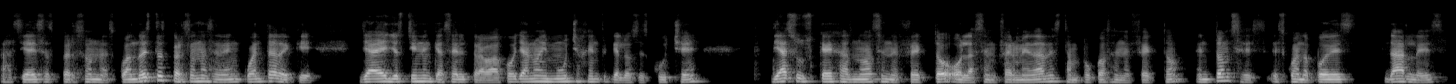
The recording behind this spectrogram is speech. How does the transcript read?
hacia esas personas. Cuando estas personas se den cuenta de que ya ellos tienen que hacer el trabajo, ya no hay mucha gente que los escuche, ya sus quejas no hacen efecto o las enfermedades tampoco hacen efecto, entonces es cuando puedes darles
